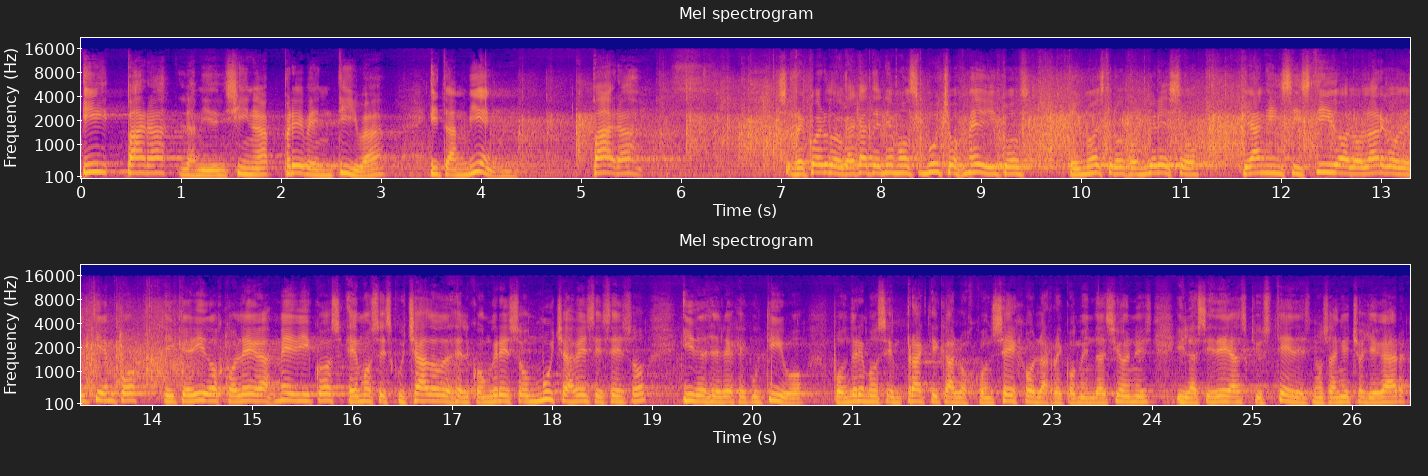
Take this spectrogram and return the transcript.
y para la medicina preventiva y también para... Recuerdo que acá tenemos muchos médicos en nuestro Congreso que han insistido a lo largo del tiempo y queridos colegas médicos, hemos escuchado desde el Congreso muchas veces eso y desde el Ejecutivo pondremos en práctica los consejos, las recomendaciones y las ideas que ustedes nos han hecho llegar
